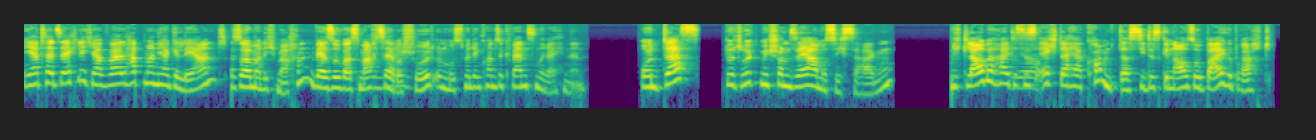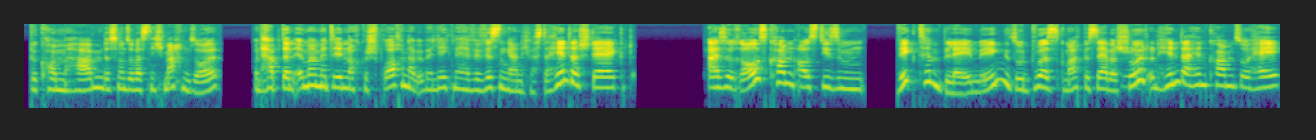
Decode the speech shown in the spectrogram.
Ja. ja. tatsächlich, ja, weil hat man ja gelernt, soll man nicht machen. Wer sowas macht, mhm. selber schuld und muss mit den Konsequenzen rechnen. Und das bedrückt mich schon sehr, muss ich sagen. Und ich glaube halt, dass ja. es echt daher kommt, dass sie das genauso beigebracht bekommen haben, dass man sowas nicht machen soll. Und habe dann immer mit denen noch gesprochen, habe überlegt, naja, wir wissen gar nicht, was dahinter steckt. Also rauskommen aus diesem Victim Blaming, so du hast es gemacht, bist selber schuld, ja. und hinterhin kommen so, hey,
